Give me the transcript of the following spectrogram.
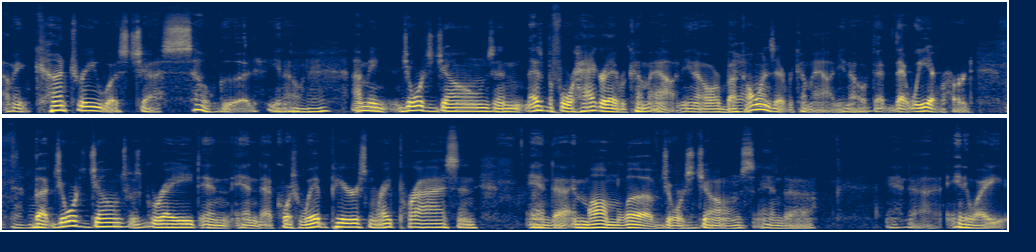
I mean, country was just so good, you know. I mean, George Jones, and that's before Haggard ever come out, you know, or Buck Yeah. Owens ever come out, you know, that, that we ever heard. But George Jones was great, and and of course Webb Pierce and Ray Price, and and uh, and Mom loved George Jones, and. Uh, and uh, anyway,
